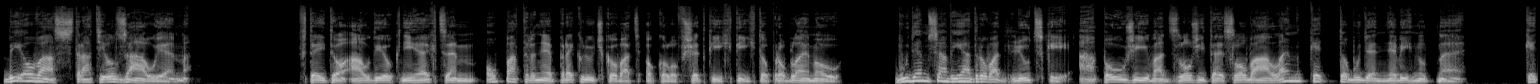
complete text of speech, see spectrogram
by o vás stratil záujem. V tejto audioknihe chcem opatrne prekľúčkovať okolo všetkých týchto problémov. Budem sa vyjadrovať ľudsky a používať zložité slová len keď to bude nevyhnutné. Keď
